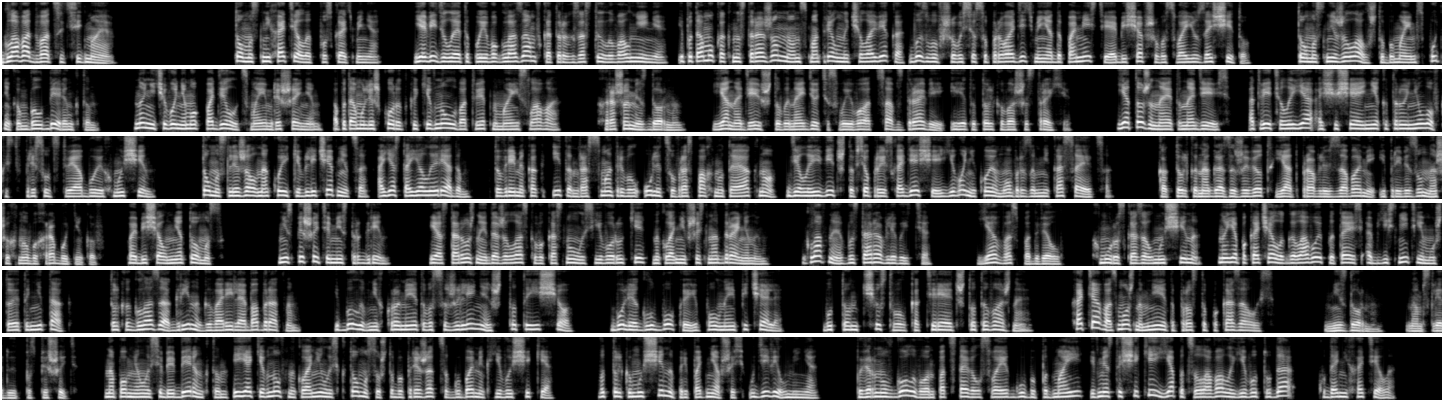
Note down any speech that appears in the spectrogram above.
Глава 27. Томас не хотел отпускать меня. Я видела это по его глазам, в которых застыло волнение, и потому, как настороженно он смотрел на человека, вызвавшегося сопроводить меня до поместья и обещавшего свою защиту. Томас не желал, чтобы моим спутником был Берингтон, но ничего не мог поделать с моим решением, а потому лишь коротко кивнул в ответ на мои слова. «Хорошо, мисс Дорнан, я надеюсь, что вы найдете своего отца в здравии, и это только ваши страхи». «Я тоже на это надеюсь», — ответила я, ощущая некоторую неловкость в присутствии обоих мужчин. Томас лежал на койке в лечебнице, а я стояла рядом, в то время как Итан рассматривал улицу в распахнутое окно, делая вид, что все происходящее его никоим образом не касается. Как только нога заживет, я отправлюсь за вами и привезу наших новых работников», — пообещал мне Томас. «Не спешите, мистер Грин». Я осторожно и даже ласково коснулась его руки, наклонившись над раненым. «Главное, выздоравливайте». «Я вас подвел», — хмуро сказал мужчина, но я покачала головой, пытаясь объяснить ему, что это не так. Только глаза Грина говорили об обратном и было в них, кроме этого сожаления, что-то еще, более глубокое и полное печали, будто он чувствовал, как теряет что-то важное. Хотя, возможно, мне это просто показалось. «Мисс Дорнан, нам следует поспешить», — напомнила себе Берингтон, и я, кивнув, наклонилась к Томасу, чтобы прижаться губами к его щеке. Вот только мужчина, приподнявшись, удивил меня. Повернув голову, он подставил свои губы под мои, и вместо щеки я поцеловала его туда, куда не хотела.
